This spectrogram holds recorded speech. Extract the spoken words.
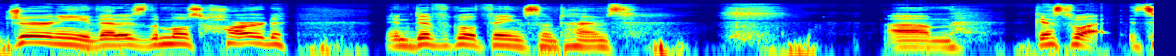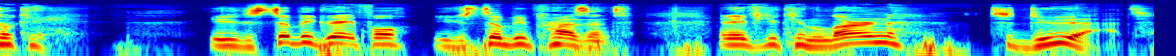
journey that is the most hard and difficult thing sometimes, um, guess what? It's okay. You can still be grateful, you can still be present. And if you can learn to do that,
